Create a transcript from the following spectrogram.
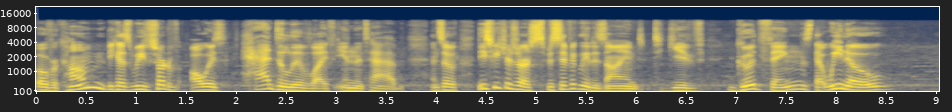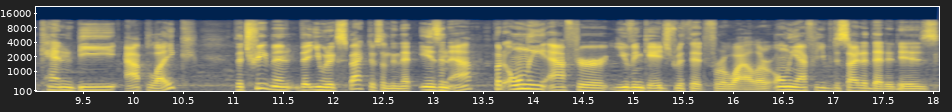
overcome because we've sort of always had to live life in the tab. And so these features are specifically designed to give good things that we know can be app-like, the treatment that you would expect of something that is an app, but only after you've engaged with it for a while or only after you've decided that it is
